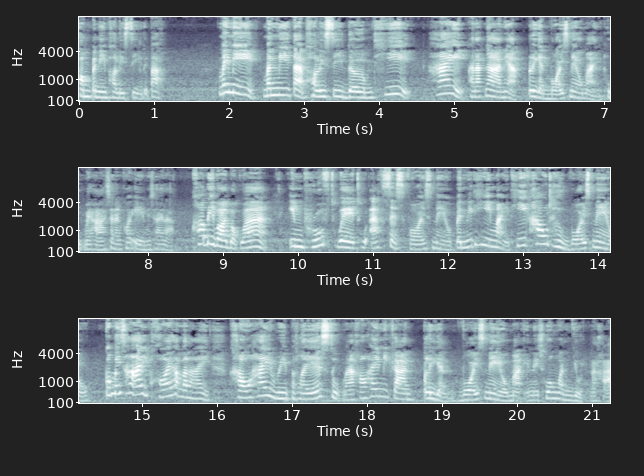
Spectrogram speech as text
company policy หรือเปล่า ไม่มี มันมีแต่ policy เดิมที่ให้พนักงานเนี่ย เปลี่ยน voicemail ใหม่ ถูกไหมคะ ฉะนั้นข้อ A ไม่ใช่ละ ข้อ B boy บอกว่า improved way to access voicemail เป็นวิธีใหม่ที่เข้าถึง voicemail ก็ไม่ใช่เขาให้ทำอะไร เขาให้ replace ถูกไหมเขาให้มีการเปลี่ยน voicemail ใหม่ในช่วงวันหยุดนะคะ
